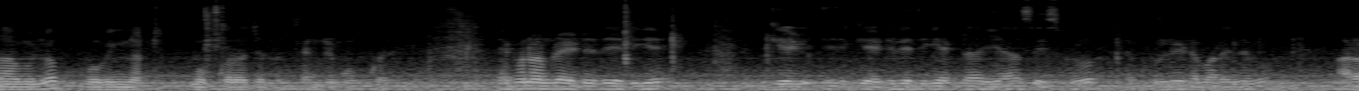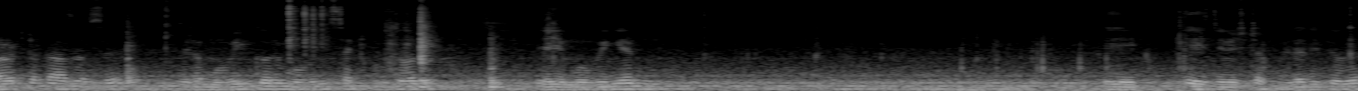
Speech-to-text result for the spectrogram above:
নাম হলো মুভিং নাট মুভ করার জন্য ফ্যান রিমুভ করে। এখন আমরা এটা দিয়ে এদিকে গেটের এদিকে একটা ইয়ে আছে স্ক্রু এটা খুললে এটা বাড়াই দেবো। আরও একটা কাজ আছে, যেটা মুভিং করে মুভিং সাইড করতে হবে। এই মুভিংয়ের এই এই জিনিসটা খুলে দিতে হবে।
